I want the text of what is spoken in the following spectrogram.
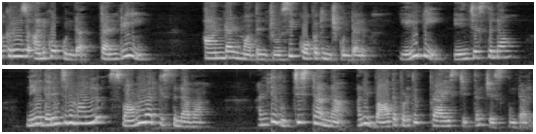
ఒకరోజు అనుకోకుండా తండ్రి ఆండాళ్ మాతను చూసి కోపగించుకుంటారు. ఏంటి? ఏం చేస్తున్నావు? నీవు ధరించిన మాలలు స్వామివారికి ఇస్తున్నావా? అంటే ఉచ్చిష్టాన్నా అని బాధపడుతూ ప్రాయశ్చిత్తం చేసుకుంటారు.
